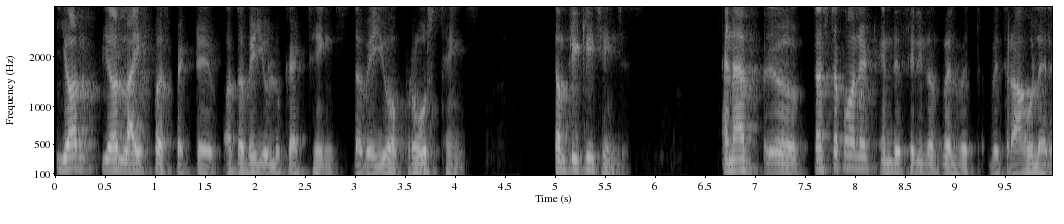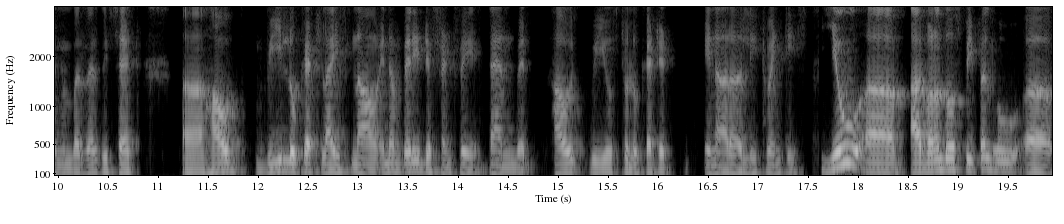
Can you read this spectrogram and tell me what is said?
your your life perspective or the way you look at things the way you approach things completely changes. And i've uh, touched upon it in this series as well with with rahul i remember where we said uh, how we look at life now in a very different way than how we used to look at it in our early 20s you uh, are one of those people who uh,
